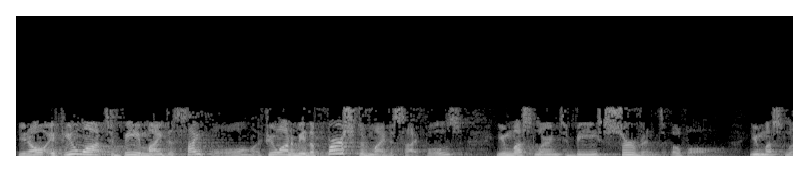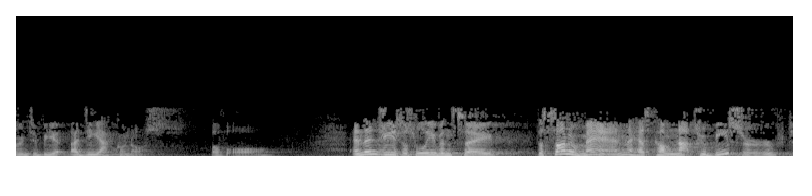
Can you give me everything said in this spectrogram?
You know, if you want to be my disciple, if you want to be the first of my disciples, you must learn to be servant of all. You must learn to be a diakonos of all. And then Jesus will even say, The Son of Man has come not to be served,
